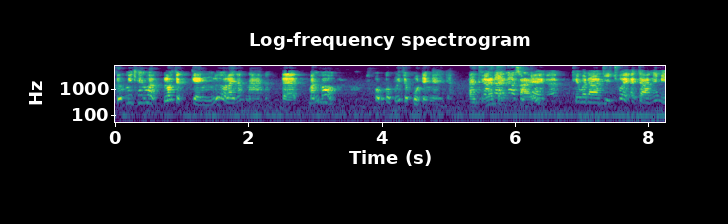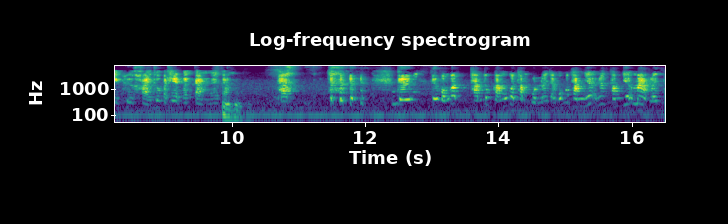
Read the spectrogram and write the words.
คือไม่ใช่ว่าเราจะเก่งหรืออะไรนักหนาแต่มันก็ผมก็ไม่รู้จะพูดยังไงอาจารย์หมางน่าอาจารย์น่าสนใจนะเทวดาที่ช่วยอาจารย์นี่มีเครือข่ายทั่วประเทศเหมือนกันนะอาจารย์ ครับคือคือผมก็ทำทุกครั้งผมก็ทำบุญนะอาจารย์ผมก็ทำเยอะนะทำเยอะมากเลยท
